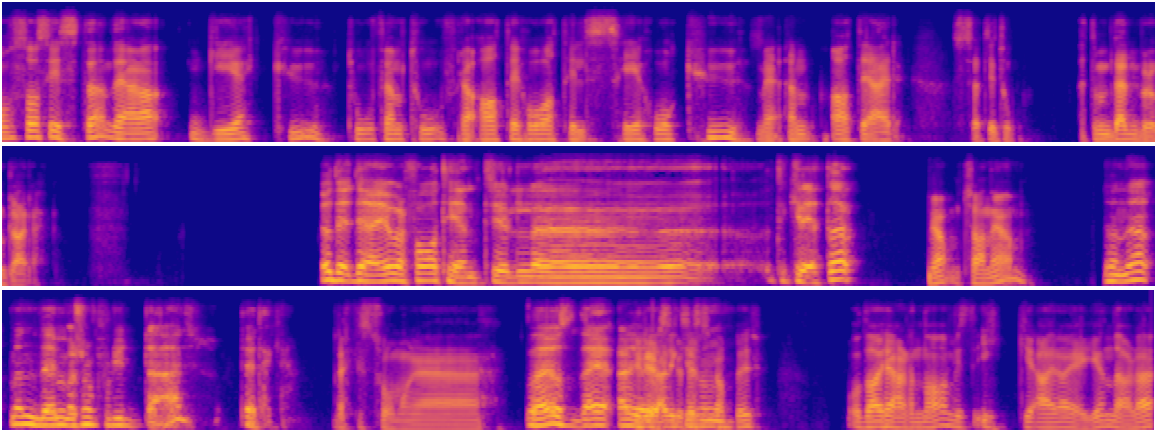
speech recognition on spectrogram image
Og så siste, det er da GQ252 fra ATH til CHQ med en ATR 72. Dette- Den burde du klare. Ja, det, det er jo i hvert fall Aten til, uh, til Kreta. Ja, Chania. Chania. Men hvem er det som flyr der? Det vet jeg ikke. Det er ikke så mange Det er, jo, det er, er, det- er greske ikke sånn. Og da gjerne nå, hvis det ikke er av egen, da er det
